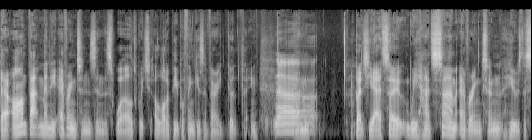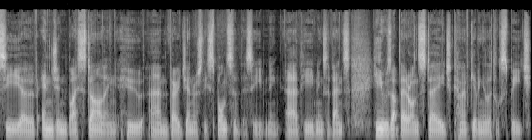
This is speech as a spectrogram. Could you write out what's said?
There aren't that many Everingtons in this world, which a lot of people think is a very good thing. Uh, But yeah, so we had Sam Everington, who was the CEO of Engine by Starling, who um, very generously sponsored this evening, uh, the evening's events. He was up there on stage, kind of giving a little speech,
